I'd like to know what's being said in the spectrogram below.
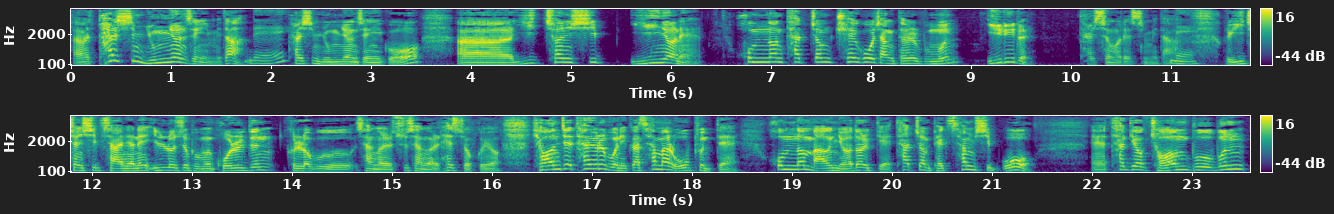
86년생입니다. 네. 86년생이고, 아, 2012년에 홈런 타점 최고 장타율 부문 1위를 달성을 했습니다. 네. 그리고 2014년에 일루수 부문 골든 글러브 상을 수상을 했었고요. 현재 타율을 보니까 3할 5푼대 홈런 48개, 타점 135, 예, 타격 전 부분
